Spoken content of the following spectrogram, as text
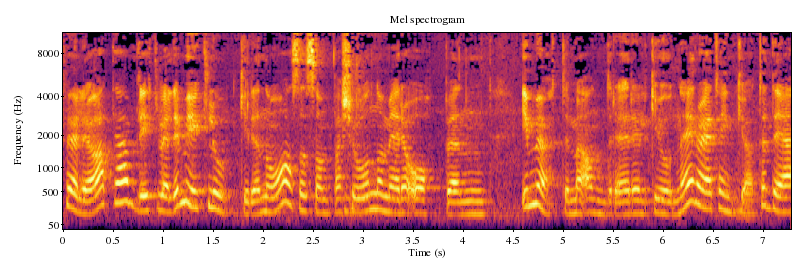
føler jeg at jeg har blitt veldig mye klokere nå altså som person og mer åpen i møte med andre religioner. Og jeg tenker jo at det,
